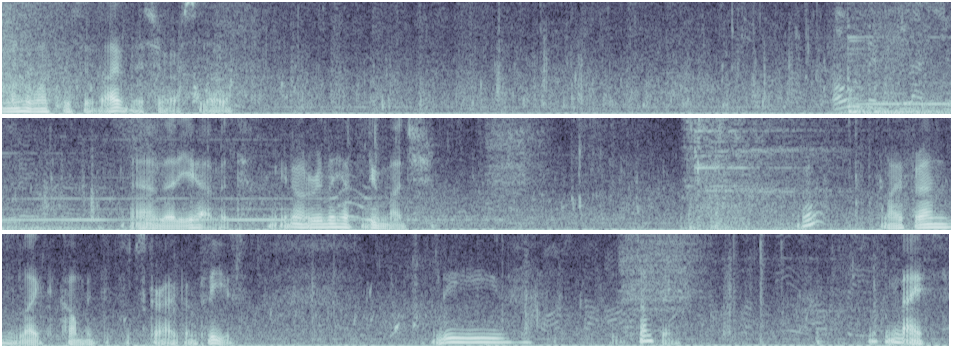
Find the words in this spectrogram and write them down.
Someone who wants to survive this, you're slow. And there you have it. You don't really have to do much. Well, my friends, like, comment, and subscribe, and please leave something. Something nice.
